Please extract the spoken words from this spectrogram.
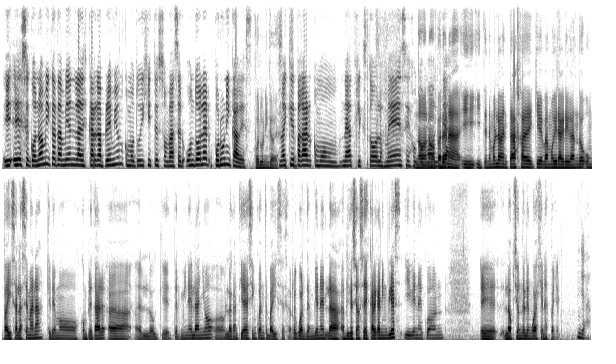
es económica también la descarga premium, como tú dijiste, son, va a ser un dólar por única vez. Por única vez. No hay que pagar como Netflix todos los meses. O no, no, para nada. Y, tenemos la ventaja de que vamos a ir agregando un país a la semana. Queremos completar a, lo que termine el año la cantidad de 50 países. Recuerden, viene la aplicación se descarga en inglés y viene con eh, la opción de lenguaje en español. Ya,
